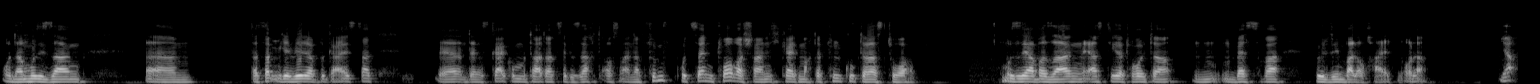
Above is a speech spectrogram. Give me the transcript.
Und da muss ich sagen, ähm, das hat mich ja wieder begeistert. Der, Sky-Kommentator hat ja gesagt, aus einer 5% Torwahrscheinlichkeit macht der Füllkuck da das Tor. Muss ich aber sagen, Erstliga-Torhüter, ein, ein besserer, würde den Ball auch halten, oder? Ja,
